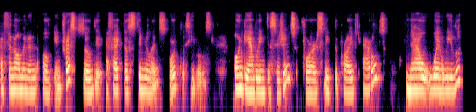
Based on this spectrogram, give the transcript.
a phenomenon of interest, so the effect of stimulants or placebos on gambling decisions for our sleep-deprived adults. Now, when we look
